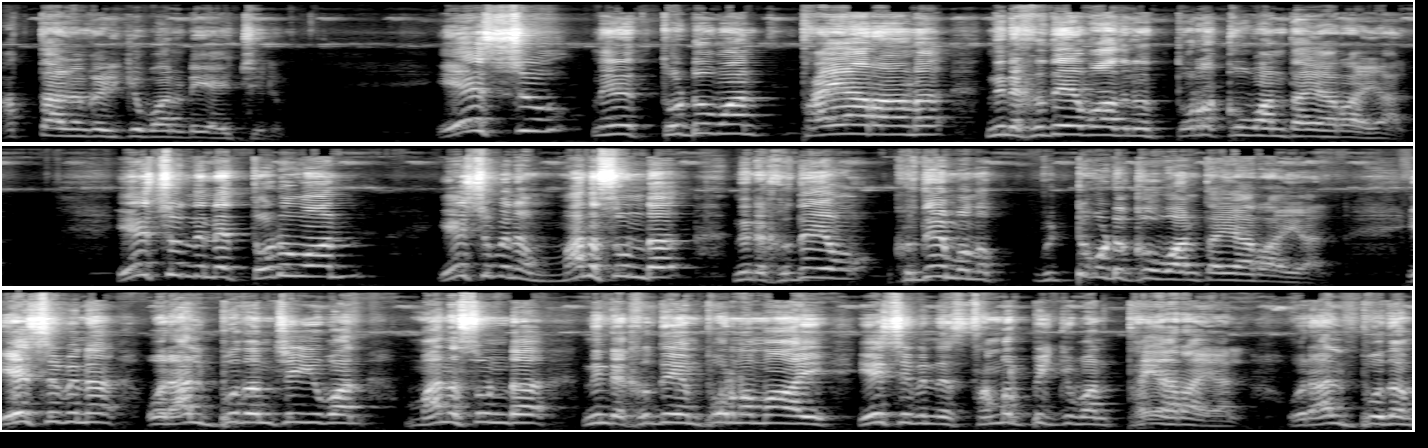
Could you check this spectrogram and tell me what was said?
അത്താഴം കഴിക്കുവാനിടയായി ചേരും യേശു നിന്നെ തൊടുവാൻ തയ്യാറാണ് നിന്റെ ഹൃദയവാതിൽ തുറക്കുവാൻ തയ്യാറായാൽ. യേശു നിന്നെ തൊടുവാൻ യേശുവിന് മനസ്സുണ്ട് നിന്റെ ഹൃദയ ഹൃദയം ഒന്ന് വിട്ടുകൊടുക്കുവാൻ തയ്യാറായാൽ. യേശുവിന് ഒരു അത്ഭുതം ചെയ്യുവാൻ മനസ്സുണ്ട് നിന്റെ ഹൃദയം പൂർണമായി യേശുവിനെ സമർപ്പിക്കുവാൻ തയ്യാറായാൽ. ഒരു അത്ഭുതം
